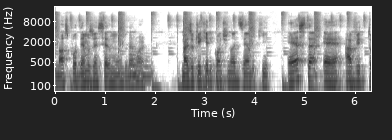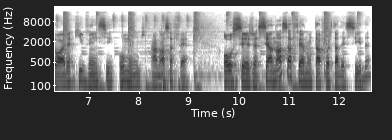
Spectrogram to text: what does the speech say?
Nós podemos vencer o mundo, né, amor? Uhum. Mas o que, que ele continua dizendo que esta é a vitória que vence o mundo, a nossa fé. Ou seja, se a nossa fé não está fortalecida,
